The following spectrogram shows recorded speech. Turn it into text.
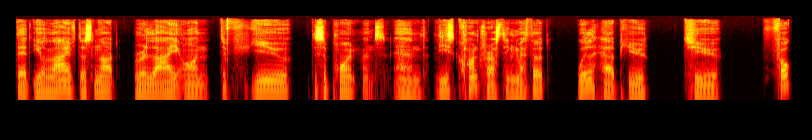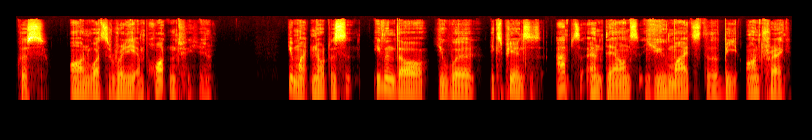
that your life does not rely on the few disappointments. And these contrasting method will help you to focus on what's really important to you. You might notice, even though you will experience ups and downs, you might still be on track.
